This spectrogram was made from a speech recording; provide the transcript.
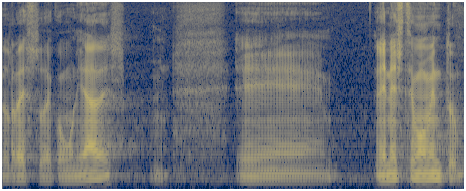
el resto de comunidades. Eh, en este momento,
